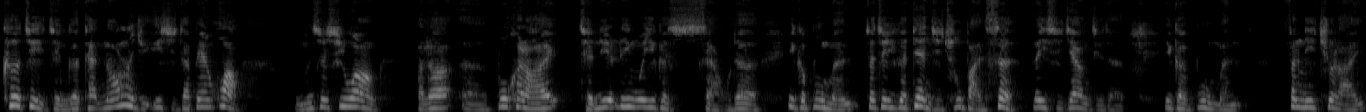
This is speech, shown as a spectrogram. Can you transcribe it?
科技整个 technology 一直在变化，我们是希望。把它呃拨开来，成立另外一个小的一个部门，在这一个电子出版社，类似这样子的一个部门分离出来。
